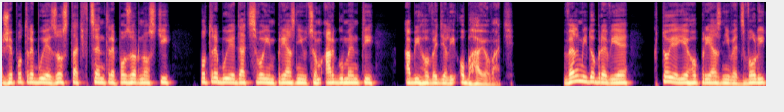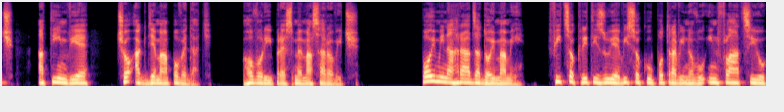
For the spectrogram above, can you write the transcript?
že potrebuje zostať v centre pozornosti, potrebuje dať svojim priaznívcom argumenty, aby ho vedeli obhajovať. Veľmi dobre vie, kto je jeho priaznivec volič a tým vie, čo a kde má povedať, hovorí presme Masarovič. Pojmy nahrádza dojmami. Fico kritizuje vysokú potravinovú infláciu,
